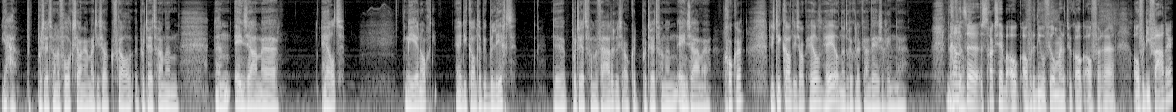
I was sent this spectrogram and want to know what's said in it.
ja, portret van een volkszanger, maar het is ook vooral het portret van een, een eenzame held. Meer nog, die kant heb ik belicht. De portret van mijn vader is ook het portret van een eenzame gokker. Dus die kant is ook heel, heel nadrukkelijk aanwezig in. Uh, we gaan het uh, straks hebben ook over de nieuwe film, maar natuurlijk ook over, uh, over die vader.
